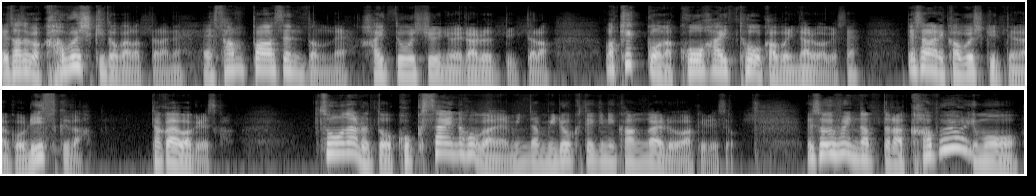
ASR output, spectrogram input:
え、例えば株式とかだったらね、3%のね、配当収入を得られるって言ったら、まあ、結構な高配当株になるわけですね。で、さらに株式っていうのはこうリスクが高いわけですから。そうなると国債の方がね、みんな魅力的に考えるわけですよ。で、そういう風になったら株よりも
